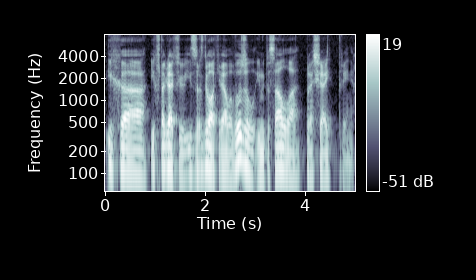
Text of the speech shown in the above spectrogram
их, а, их фотографию из раздевалки Реала выложил и написал а, «Прощай, тренер».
